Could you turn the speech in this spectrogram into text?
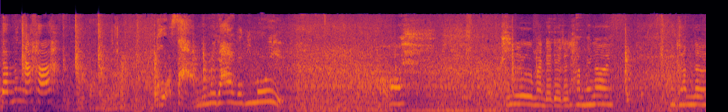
แป๊บนึงนะคะโต๊ะสามยังไม่ได้เลยพี่มุ้ยโอ๊ยพี่ลืมอะเดี๋ยวเดี๋ยวจะทำให้เลยเดี๋ยวทำเลย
